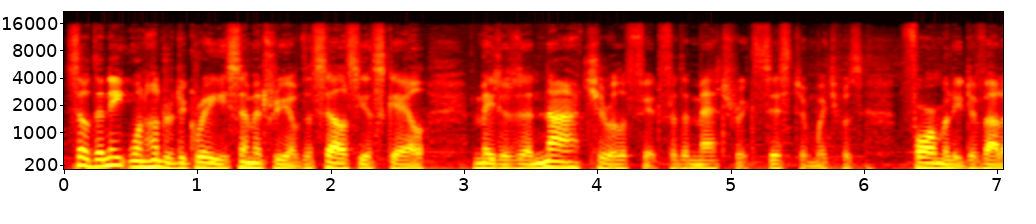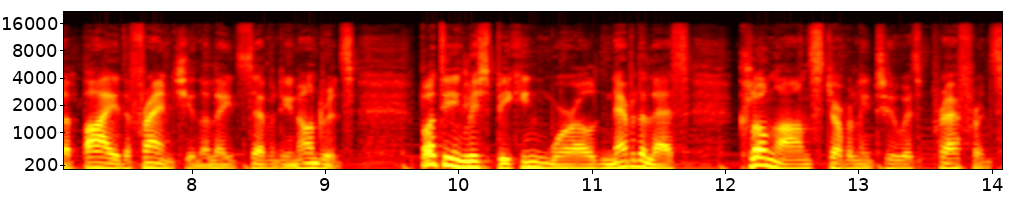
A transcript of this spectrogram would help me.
So the neat 100 degree symmetry of the Celsius scale made it a natural fit for the metric system, which was formally developed by the French in the late 1700s. But the English speaking world nevertheless clung on stubbornly to its preference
